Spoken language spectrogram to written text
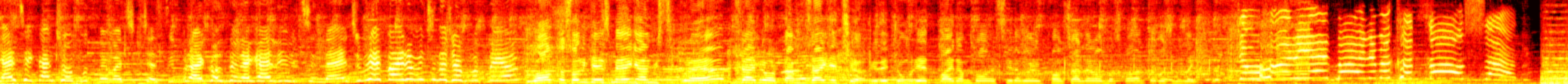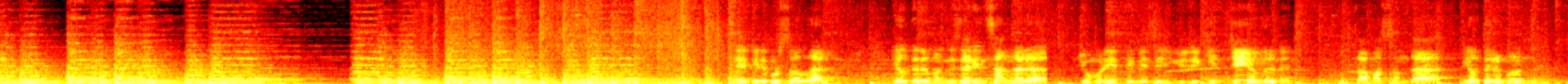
Gerçekten çok mutluyum açıkçası. Buray konserine geldiğim için de. Cumhuriyet Bayramı için de çok mutluyum. Bu hafta sonu gezmeye gelmiştik buraya. Güzel bir ortam, güzel geçiyor. Bir de Cumhuriyet Bayramı dolayısıyla böyle konserler olması falan çok hoşumuza gitti. Cumhuriyet Bayramı kutlu olsun. Sevgili Bursalılar, Yıldırım'ın güzel insanları Cumhuriyetimizin 102. yılının kutlamasında Yıldırım'ın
